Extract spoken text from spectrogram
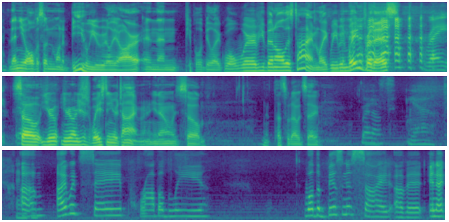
And then you all of a sudden want to be who you really are and then people will be like well where have you been all this time? Like we've been waiting for this. Right. so you're you're just wasting your time you know? So that's what i would say Right on. Yeah. Um, I would say probably. Well, the business side of it, and I'm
